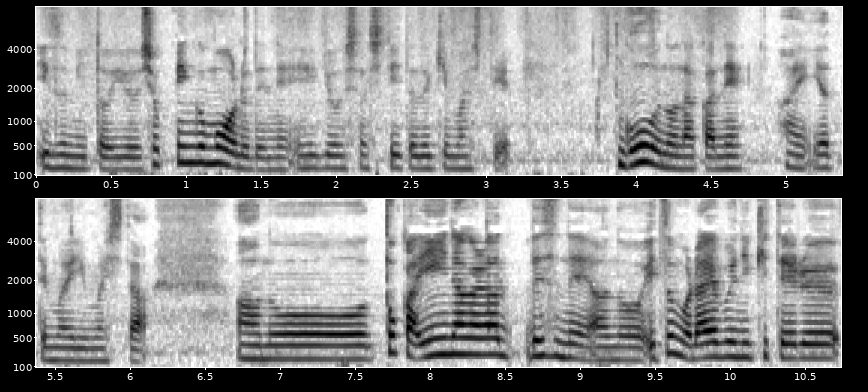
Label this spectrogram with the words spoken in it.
泉というショッピングモールでね営業させていただきまして豪雨の中ね、はい、やってまいりました。あのとか言いながらですねあのいつもライブに来てる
